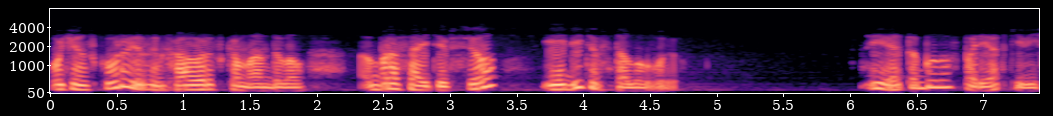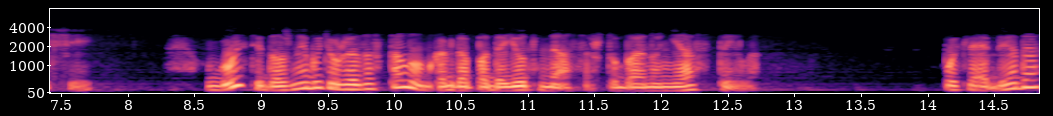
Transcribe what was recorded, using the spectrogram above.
Очень скоро Эйзенхауэр скомандовал «Бросайте все и идите в столовую». И это было в порядке вещей. Гости должны быть уже за столом, когда подают мясо, чтобы оно не остыло. После обеда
